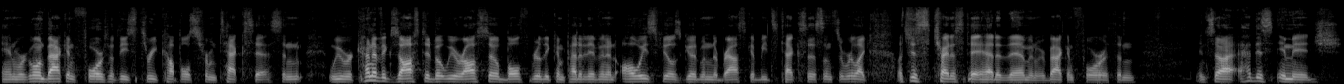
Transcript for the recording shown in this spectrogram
and we're going back and forth with these three couples from Texas. And we were kind of exhausted, but we were also both really competitive, and it always feels good when Nebraska beats Texas. And so we're like, let's just try to stay ahead of them, and we're back and forth. And, and so I had this image.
